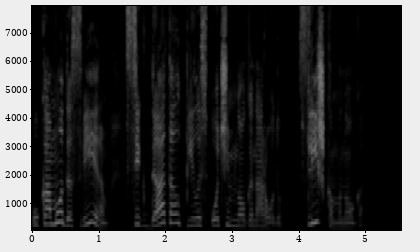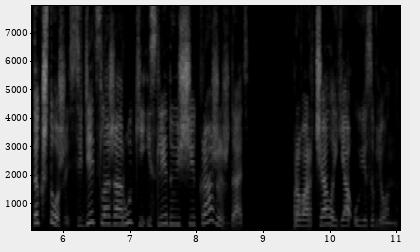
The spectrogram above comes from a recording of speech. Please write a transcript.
У комода с веером всегда толпилось очень много народу. Слишком много. Так что же, сидеть сложа руки и следующие кражи ждать? Проворчала я уязвленно.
